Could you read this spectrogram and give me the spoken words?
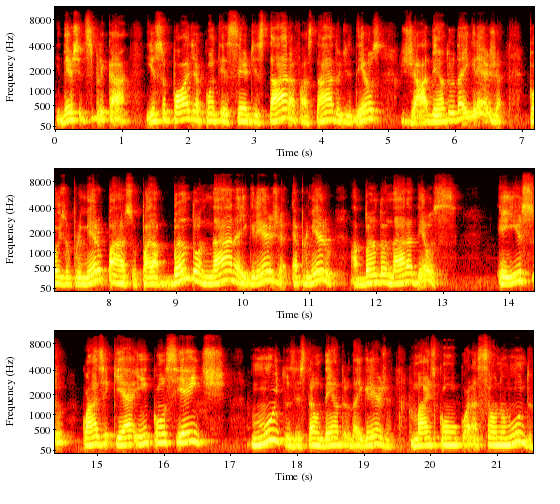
E deixa te explicar, isso pode acontecer de estar afastado de Deus já dentro da igreja, pois o primeiro passo para abandonar a igreja é primeiro abandonar a Deus. E isso quase que é inconsciente. Muitos estão dentro da igreja, mas com o coração no mundo.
